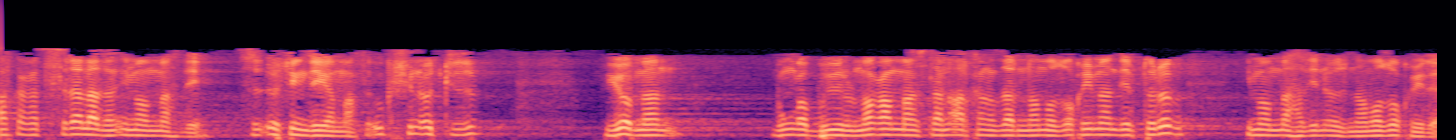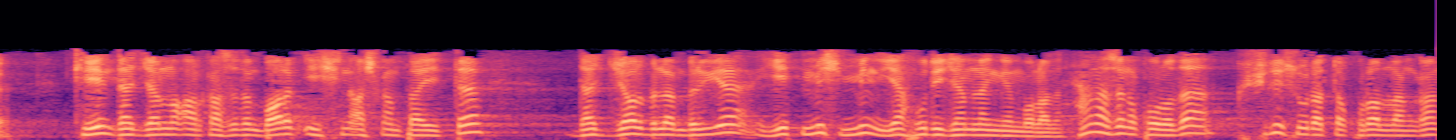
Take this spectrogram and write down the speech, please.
orqaga tisraladi imom mahdiy siz o'ting degan maqsad. U kishini o'tkazib yo'q man bunga buyurilmaganman sizlarni orqangizdan namoz o'qiyman deb turib imom mahdiyni o'zi namoz o'qiydi. Keyin dajjolni orqasidan borib eshikni ochgan paytda dajjol bilan birga yetmish ming yahudiy jamlangan bo'ladi. Hammasini qo'lida kuchli suratda qurollangan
